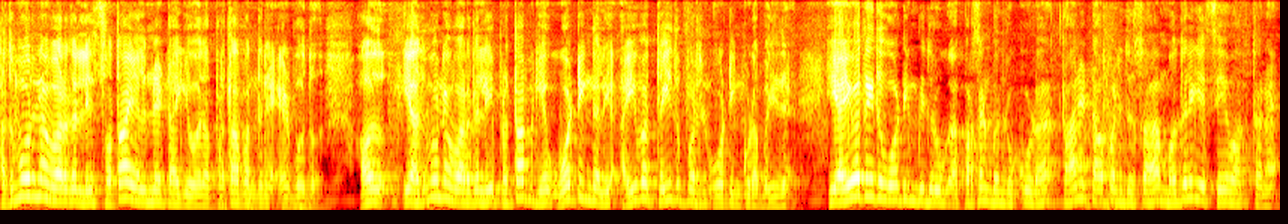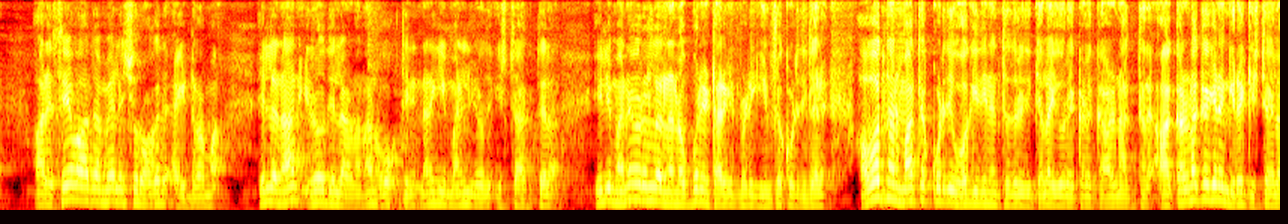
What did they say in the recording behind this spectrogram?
ಹದಿಮೂರನೇ ವಾರದಲ್ಲಿ ಸ್ವತಃ ಎಲಿಮಿನೇಟ್ ಆಗಿ ಹೋದ ಪ್ರತಾಪ್ ಅಂತಲೇ ಹೇಳ್ಬೋದು. ಹೌದು, ಈ ಹದಿಮೂರನೇ ವಾರದಲ್ಲಿ ಪ್ರತಾಪ್ಗೆ ವೋಟಿಂಗಲ್ಲಿ ಐವತ್ತೈದು ಪರ್ಸೆಂಟ್ ವೋಟಿಂಗ್ ಕೂಡ ಬಂದಿದೆ. ಈ ಐವತ್ತೈದು ವೋಟಿಂಗ್ ಬಿದ್ದರೂ ಪರ್ಸೆಂಟ್ ಬಂದರೂ ಕೂಡ ತಾನೇ ಟಾಪಲ್ಲಿದ್ದರೂ ಸಹ ಮೊದಲಿಗೆ ಸೇವ್ ಆಗ್ತಾನೆ. ಆದರೆ ಸೇವಾದ ಮೇಲೆ ಶುರು ಆಗೋದು ಐ ಡ್ರಾಮಾ. ಇಲ್ಲ, ನಾನು ಇರೋದಿಲ್ಲ ಅಣ್ಣ, ನಾನು ಹೋಗ್ತೀನಿ. ನನಗೆ ಈ ಮನೇಲಿ ಇರೋದಕ್ಕೆ ಇಷ್ಟ ಆಗ್ತಿಲ್ಲ. ಇಲ್ಲಿ ಮನೆಯವರೆಲ್ಲ ನಾನು ಒಬ್ಬನೇ ಟಾರ್ಗೆಟ್ ಮಾಡಿ ಹಿಂಸೆ ಕೊಡ್ತಿದ್ದಾರೆ. ಅವತ್ತು ನಾನು ಮಾತು ಕೊಡ್ದು ಹೋಗಿದ್ದೀನಿ ಅಂತಂದ್ರೆ ಇದಕ್ಕೆಲ್ಲ ಇವರೇ ಕಳೆ ಕಾರಣ ಆಗ್ತಾರೆ. ಆ ಕಾರಣಕ್ಕಾಗಿ ನಂಗೆ ಇರೋಕ್ಕೆ ಇಷ್ಟ ಇಲ್ಲ.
